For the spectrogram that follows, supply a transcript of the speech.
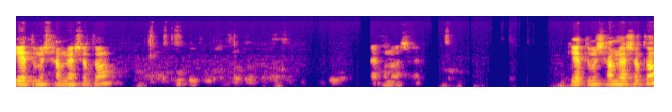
কে তুমি সামনে এসো তো। এখনও আছে? কে তুমি সামনে এসো তো।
